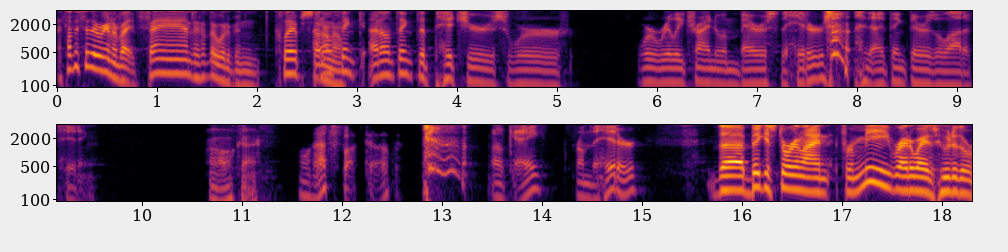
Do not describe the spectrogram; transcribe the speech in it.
I thought they said they were going to invite fans. I thought there would have been clips. I, I don't know. think I don't think the pitchers were were really trying to embarrass the hitters. I think there was a lot of hitting. Oh, okay. Oh, that's fucked up. Okay, from the hitter. The biggest storyline for me right away is who do the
